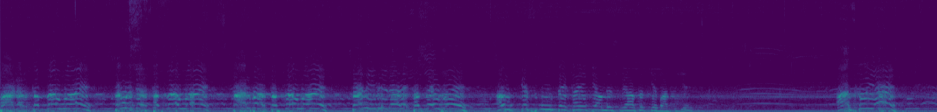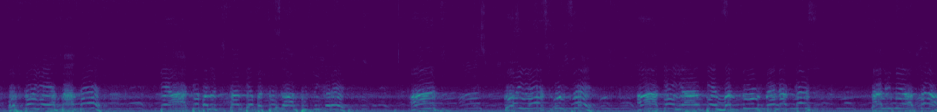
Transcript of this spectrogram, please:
بارڈر قبضہ ہوا ہے، سمندر قبضہ ہوا ہے، کاروبار قبضہ ہوا ہے تعلیمی ادارے قبضے ہوئے۔ ہم کس منہ سے کہیں کہ ہم اس ریاست کے باقی ہیں۔ آج کو یہ اس کو یہ احساس ہے کہ آ کے بلوچستان کے بچوں کا الفی کرے۔ آج کوئی اس ملک سے آ کے یہاں کے مزدور، محنت کش تعلیمی یافتہ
